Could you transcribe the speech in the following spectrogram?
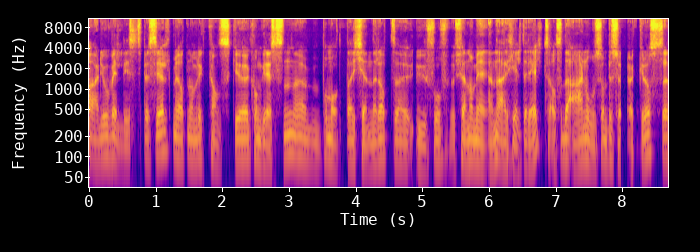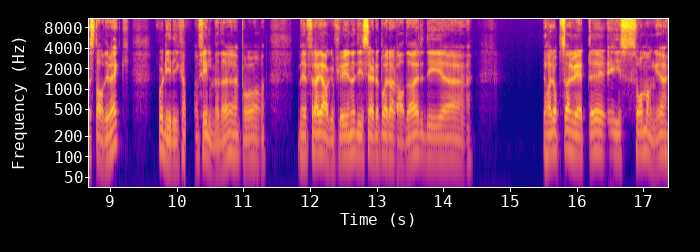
er det jo veldig spesielt med at den amerikanske kongressen eh, på en måte erkjenner at eh, ufo-fenomenet er helt reelt. Altså det er noe som besøker oss eh, stadig vekk, fordi de kan filme det på, med, fra jagerflyene, de ser det på radar. de... de har observert det i så mange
